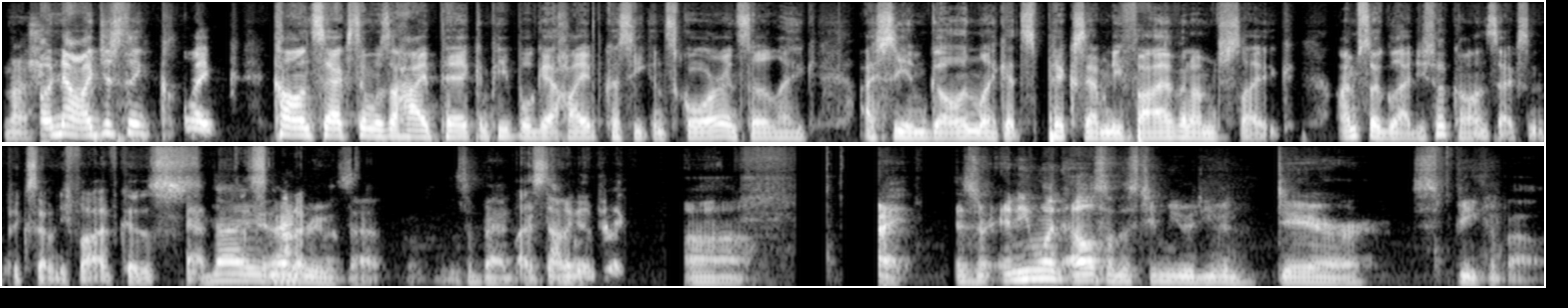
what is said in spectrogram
Not oh, sure. Oh no, I just think like Collin Sexton was a high pick and people get hyped because he can score. And so like I see him going like it's pick 75, and I'm just like, I'm so glad you took Collin Sexton to pick 75 because yeah, I, I agree a, with that. It's a bad It's not a good pick. Uh, all right. Is there anyone else on this team you would even dare speak about?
